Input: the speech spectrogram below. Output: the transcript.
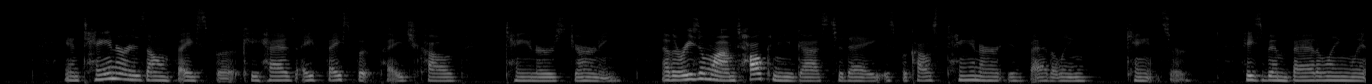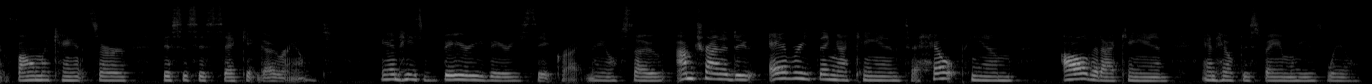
And Tanner is on Facebook. He has a Facebook page called Tanner's Journey. Now, the reason why I'm talking to you guys today is because Tanner is battling cancer. He's been battling lymphoma cancer. This is his second go round. And he's very, very sick right now. So I'm trying to do everything I can to help him all that I can and help his family as well.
